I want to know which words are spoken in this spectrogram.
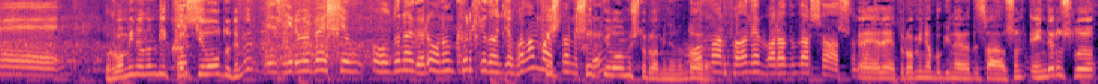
Ee, Romina'nın bir 40 yıl oldu değil mi? Biz 25 yıl olduğuna göre onun 40 yıl önce falan 40, başlamıştı. 40 yıl olmuştur Romina'nın doğru. Onlar falan hep aradılar sağ olsunlar. Evet, evet Romina bugün aradı sağ olsun. Ender Uslu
